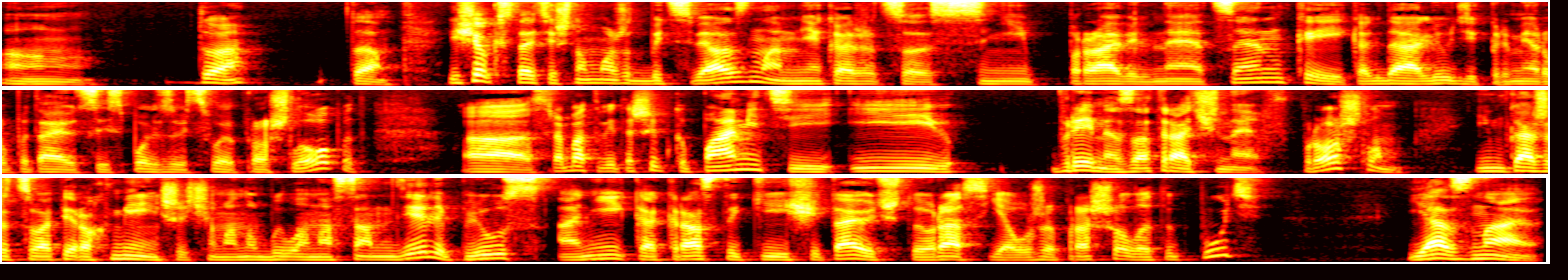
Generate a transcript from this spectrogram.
А, да, да. Еще, кстати, что может быть связано, мне кажется, с неправильной оценкой, когда люди, к примеру, пытаются использовать свой прошлый опыт, а, срабатывает ошибка памяти, и время, затраченное в прошлом, им кажется, во-первых, меньше, чем оно было на самом деле, плюс они как раз-таки считают, что раз я уже прошел этот путь, я знаю.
